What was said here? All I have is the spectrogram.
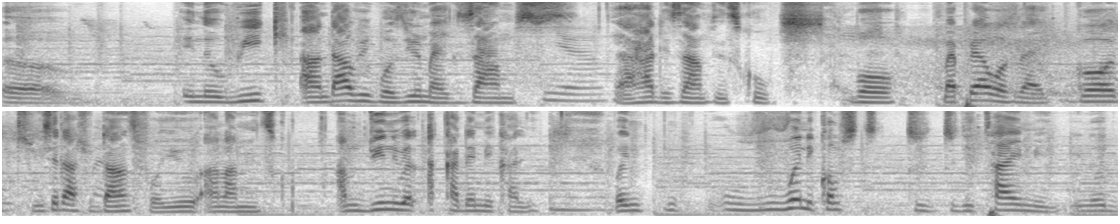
um, in a week, and that week was during my exams. Yeah. I had exams in school, but my prayer was like, God, you said I should dance for you, and I'm in school. I'm doing well academically. Mm. When when it comes to, to, to the timing, you know,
